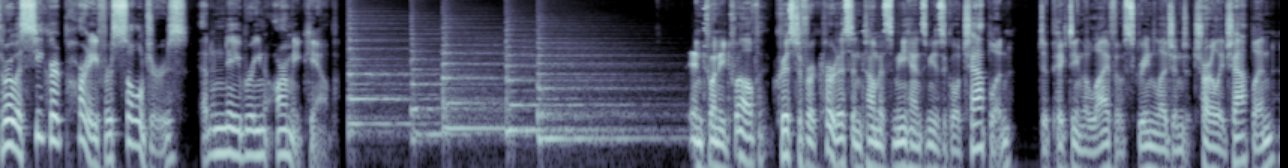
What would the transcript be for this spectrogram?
throw a secret party for soldiers at a neighboring army camp. In 2012, Christopher Curtis and Thomas Meehan's musical Chaplin, depicting the life of screen legend Charlie Chaplin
